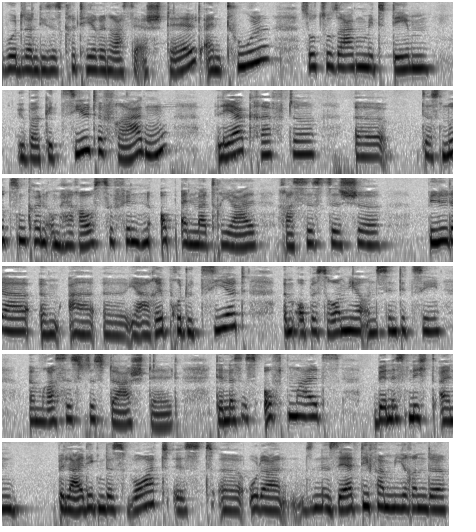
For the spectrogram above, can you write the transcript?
wurde dann dieses Kriterienraster erstellt, ein Tool sozusagen, mit dem über gezielte Fragen Lehrkräfte äh, das nutzen können, um herauszufinden, ob ein Material rassistische Bilder ähm, äh, ja, reproduziert, ähm, ob es Romnia und Sintizi ähm, rassistisch darstellt. Denn das ist oftmals, wenn es nicht ein beleidigendes Wort ist äh, oder eine sehr diffamierende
